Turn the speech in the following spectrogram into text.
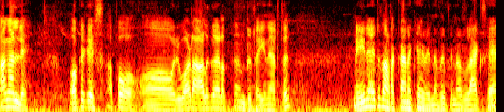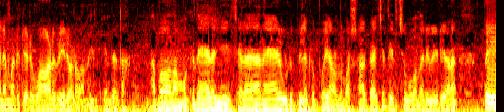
വാങ്ങാനല്ലേ? ഓക്കെ കേസ് അപ്പോൾ ഒരുപാട് ആളുകളൊക്കെ ഉണ്ട് കേട്ടോ ഈ നേരത്ത്. മെയിനായിട്ട് നടക്കാനൊക്കെ വരുന്നത് പിന്നെ റിലാക്സ് ചെയ്യാനും വേണ്ടിയിട്ട് ഒരുപാട് പേര് ഇവിടെ വന്നിരിക്കുന്നുണ്ട് കേട്ടോ. അപ്പോൾ നമുക്ക് നേരെ ഇനി ചില നേരെ ഉടുപ്പിലൊക്കെ പോയി അവിടെ നിന്ന് ഭക്ഷണമൊക്കെ കഴിച്ച് തിരിച്ചു പോകുന്ന ഒരു വീഡിയോ ആണ്. അപ്പോൾ ഈ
